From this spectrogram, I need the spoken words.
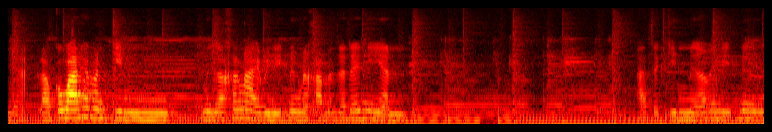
เนี่ยเราก็วาดให้มันกินเนื้อข้างในไปนิดนึงนะคะ มันจะได้เนียน อาจจะกินเนื้อไปนิดนึง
